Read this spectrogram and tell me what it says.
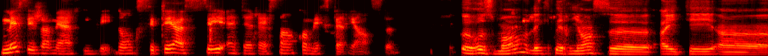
mais c'est jamais arrivé. Donc, c'était assez intéressant comme expérience. Heureusement, l'expérience euh, a été euh,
